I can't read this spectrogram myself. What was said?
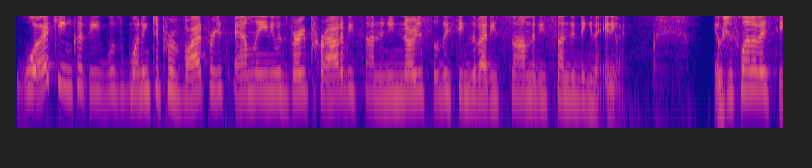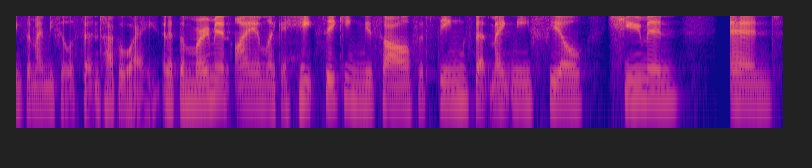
working because he was wanting to provide for his family and he was very proud of his son. And he noticed all these things about his son that his son didn't think, you know, anyway. It was just one of those things that made me feel a certain type of way. And at the moment, I am like a heat seeking missile for things that make me feel human and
